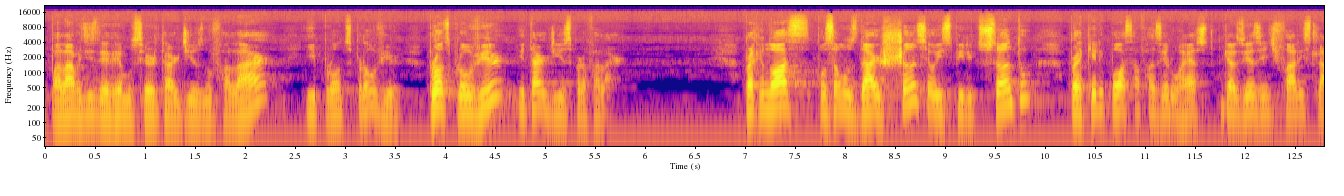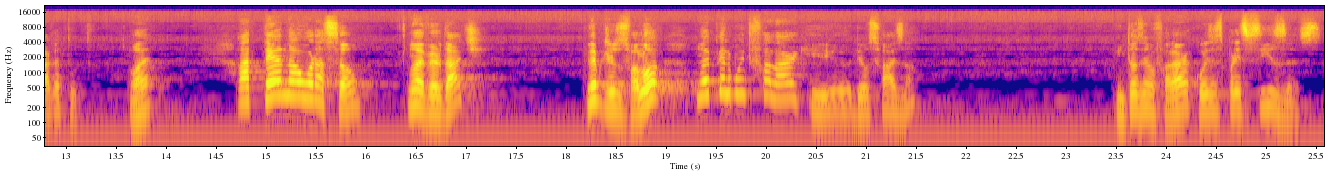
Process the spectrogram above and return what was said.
palavra diz: devemos ser tardios no falar e prontos para ouvir. Prontos para ouvir e tardios para falar. Para que nós possamos dar chance ao Espírito Santo para que ele possa fazer o resto, porque às vezes a gente fala e estraga tudo, não é? Até na oração, não é verdade? Lembra que Jesus falou? Não é pelo muito falar que Deus faz, não. Então, devemos falar coisas precisas.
